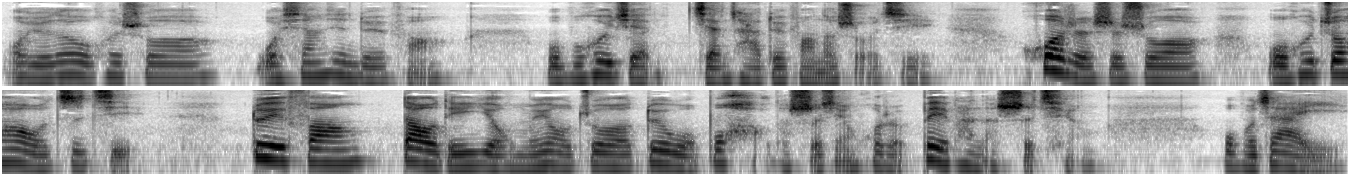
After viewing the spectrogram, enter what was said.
我觉得我会说，我相信对方，我不会检检查对方的手机，或者是说我会做好我自己。对方到底有没有做对我不好的事情或者背叛的事情，我不在意。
